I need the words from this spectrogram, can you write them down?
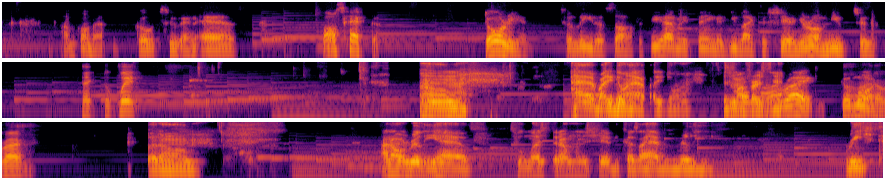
I'm gonna go to and ask Boss Hector, Dorian, to lead us off. If you have anything that you'd like to share, you're on mute too. Hector Wick. Um, how everybody doing? How everybody doing? This is my Good first morning. time. All right. Good morning. Right, all right. But um, I don't really have too much that I want to share because I haven't really reached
